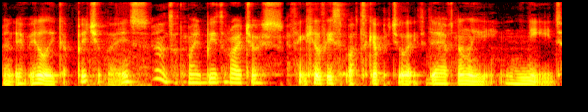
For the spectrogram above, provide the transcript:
and if Italy capitulates, yeah, that might be the right choice. I think Italy's about to capitulate. They definitely need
